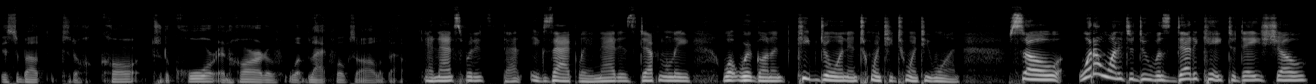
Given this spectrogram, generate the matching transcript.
it's about to the core to the core and heart of what black folks are all about. and that's what it's that exactly and that is definitely what we're going to keep doing in 2021 so what i wanted to do was dedicate today's show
